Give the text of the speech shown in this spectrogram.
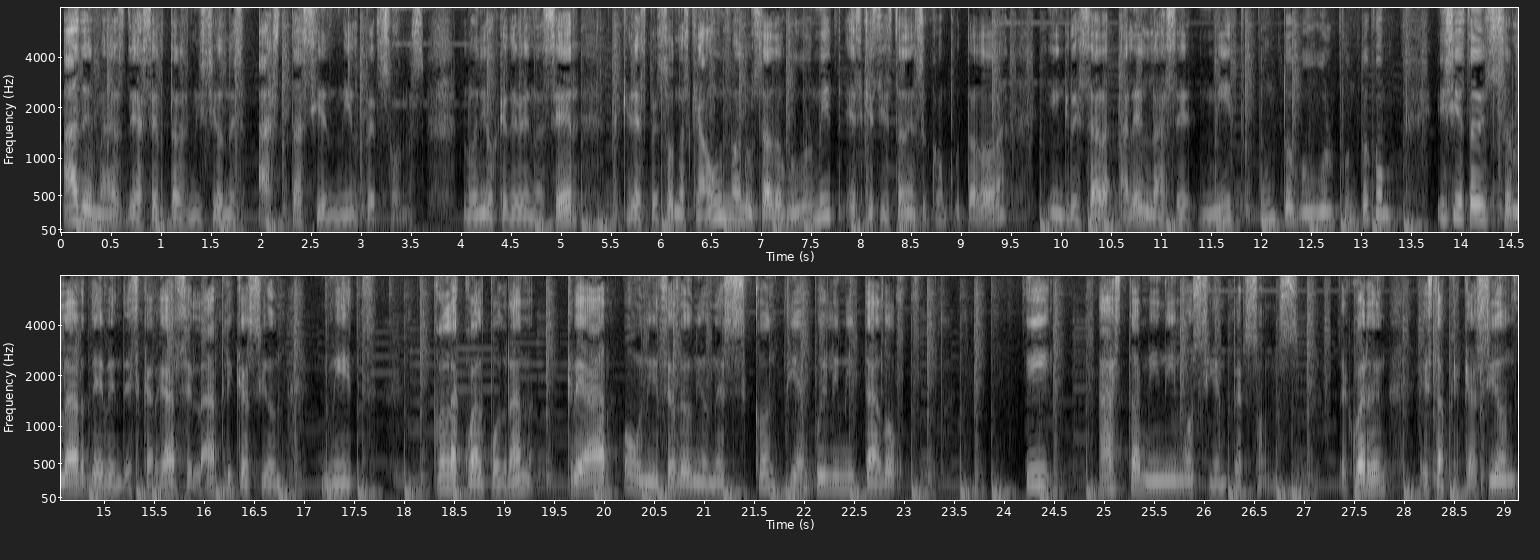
además de hacer transmisiones hasta 100.000 personas. Lo único que deben hacer aquellas personas que aún no han usado Google Meet es que si están en su computadora, ingresar al enlace meet.google.com y si están en su celular deben descargarse la aplicación Meet con la cual podrán crear o unirse a reuniones con tiempo ilimitado y hasta mínimo 100 personas. Recuerden, esta aplicación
